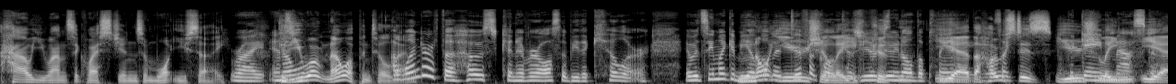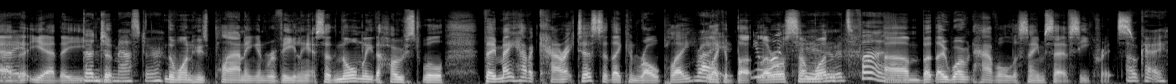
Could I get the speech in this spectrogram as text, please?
how you answer questions and what you say. Right. Because you won't know up until then. I wonder if the host can ever also be the killer. It would seem like it'd be a Not little bit difficult because you're doing all the planning. Yeah, the host like is usually master, yeah, right? the, yeah, the Dungeon the- master. the one who's planning and revealing it. So normally the host will they may have a character so they can role play Right. like a butler or someone. to. It's fun. um, but they won't have all the same set of secrets. Okay.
